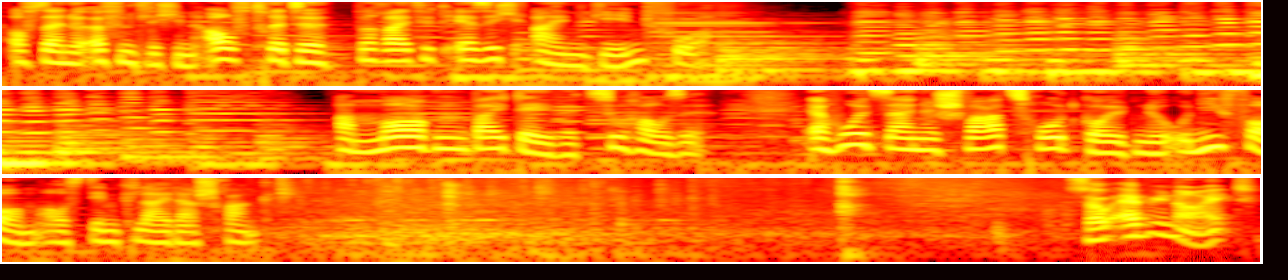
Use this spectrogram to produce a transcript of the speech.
Auf seine öffentlichen Auftritte bereitet er sich eingehend vor. Am Morgen bei David zu Hause. Er holt seine schwarz-rot-goldene Uniform aus dem Kleiderschrank. So every night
